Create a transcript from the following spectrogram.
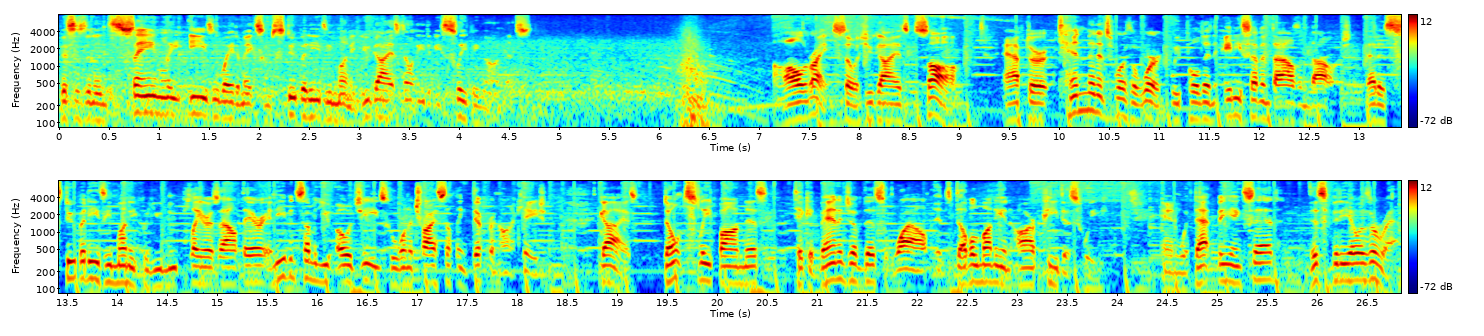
This is an insanely easy way to make some stupid easy money. You guys don't need to be sleeping on this. Alright, so as you guys saw, after 10 minutes worth of work, we pulled in $87,000. That is stupid easy money for you new players out there, and even some of you OGs who want to try something different on occasion. Guys, don't sleep on this. Take advantage of this while it's double money in RP this week. And with that being said, this video is a wrap.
